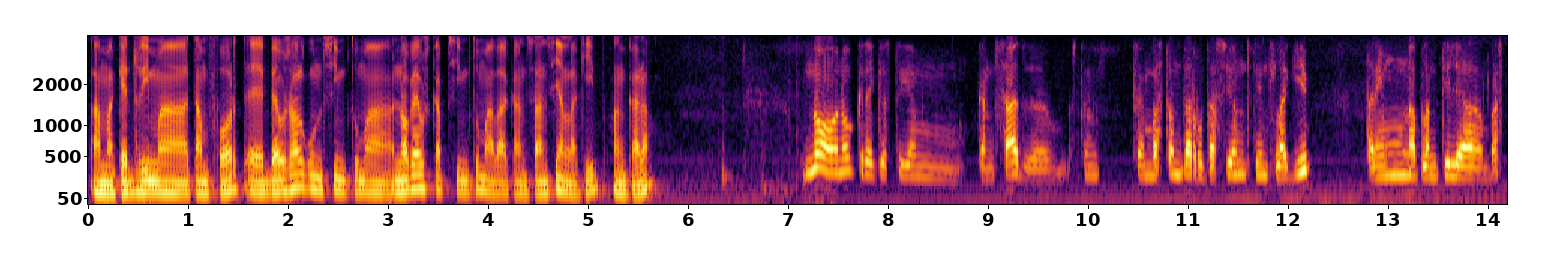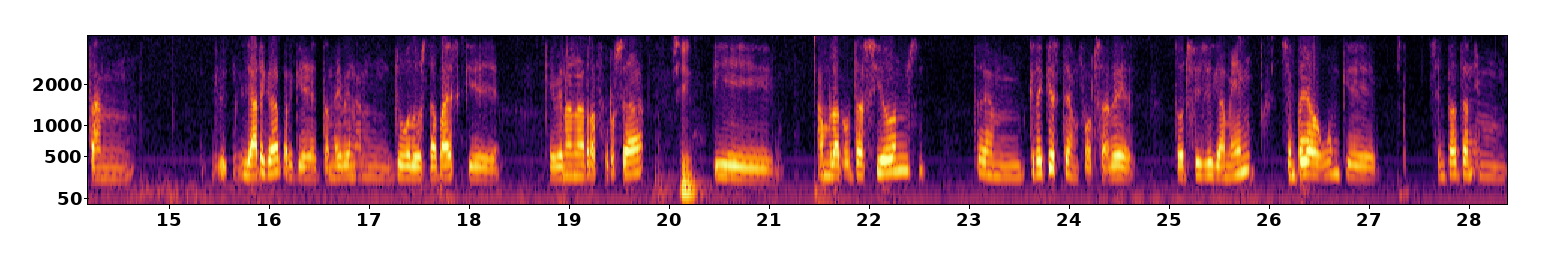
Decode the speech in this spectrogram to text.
amb aquest ritme tan fort. Eh, veus algun símptoma... No veus cap símptoma de cansanci en l'equip, encara? No, no crec que estiguem cansats. eh, Estem fent bastantes rotacions dins l'equip. Tenim una plantilla bastant llarga perquè també venen jugadors de baix que, que venen a reforçar Sí. i amb les rotacions em, crec que estem força bé, tots físicament. Sempre hi ha algun que... Sempre tenim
